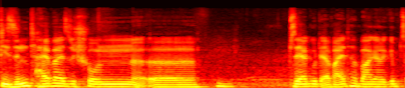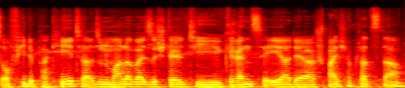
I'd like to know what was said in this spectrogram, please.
die sind teilweise schon äh, sehr gut erweiterbar. Da gibt es auch viele Pakete. Also normalerweise stellt die Grenze eher der Speicherplatz dar.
